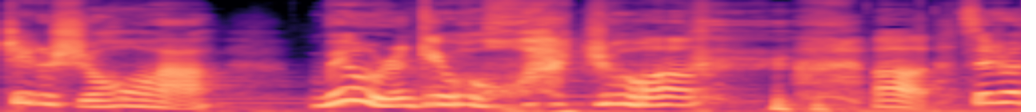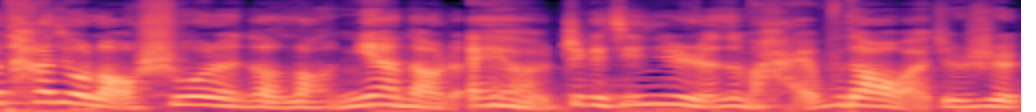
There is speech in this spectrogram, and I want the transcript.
这个时候啊。没有人给我化妆 啊，所以说他就老说着，老念叨着，哎呀，这个经纪人怎么还不到啊？就是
